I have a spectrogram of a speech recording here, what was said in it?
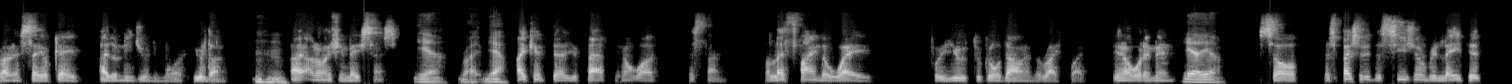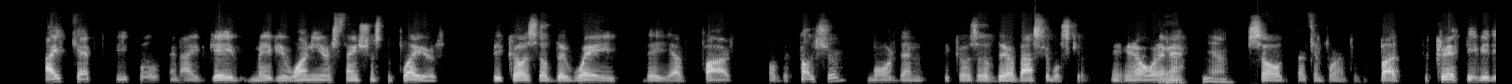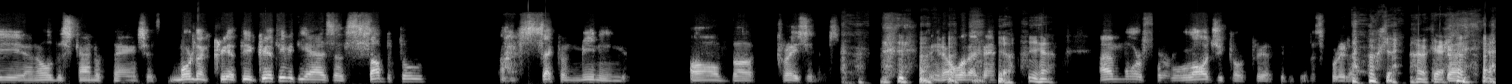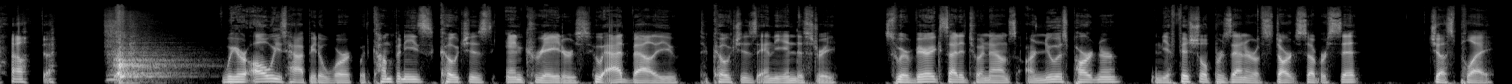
rather than say, okay, I don't need you anymore. You're done. Mm-hmm. I, I don't know if it makes sense. Yeah. Right. Yeah. I can tell you, Pat, you know what? This time, but let's find a way for you to go down in the right way. You know what I mean? Yeah. Yeah. So, especially decision related, I kept people and I gave maybe one year extensions to players because of the way they are part of the culture more than because of their basketball skill. You know what I mean? Yeah. So that's important to me. But the creativity and all this kind of things, it's more than creativity. Creativity has a subtle uh, second meaning of uh, craziness. you know what I mean? Yeah. Yeah. I'm more for logical creativity. Let's put it like Okay. Okay. Okay. Yeah, I like that. We are always happy to work with companies, coaches, and creators who add value to coaches and the industry. So we're very excited to announce our newest partner and the official presenter of Start Sub or Sit, Just Play.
